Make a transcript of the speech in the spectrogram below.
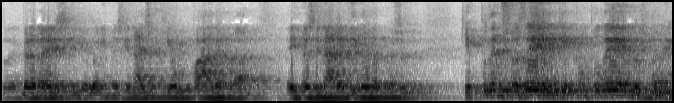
Lembrareis, e agora imaginais o que é o padre lá, a imaginar a vida da. Que é que podemos fazer, o que é que não podemos, não é?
